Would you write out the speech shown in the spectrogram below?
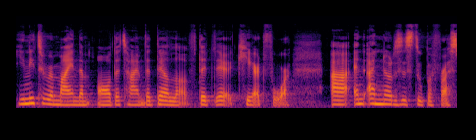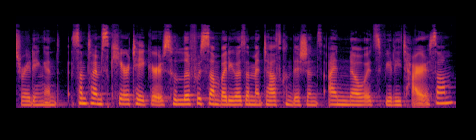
you need to remind them all the time that they're loved, that they're cared for. Uh, and I know this is super frustrating. And sometimes caretakers who live with somebody who has a mental health conditions, I know it's really tiresome.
